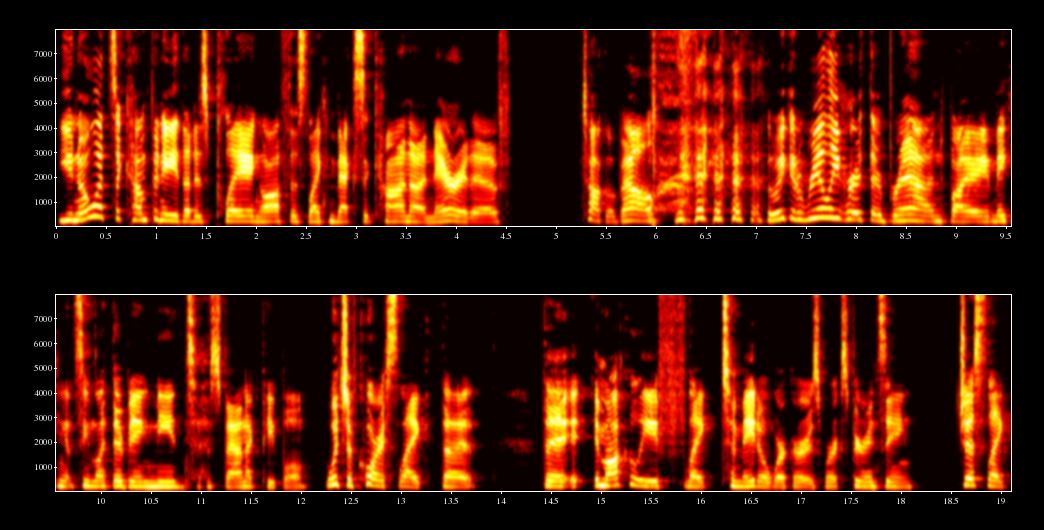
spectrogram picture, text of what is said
you know what's a company that is playing off this like Mexicana narrative? Taco Bell. so we could really hurt their brand by making it seem like they're being mean to Hispanic people. Which of course, like the the Immokalee like tomato workers were experiencing just like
